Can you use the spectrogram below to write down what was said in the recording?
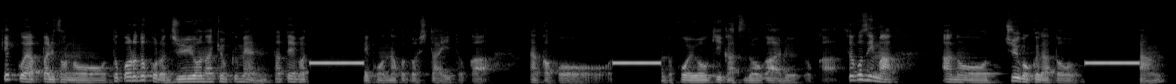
結構やっぱりそのところどころ重要な局面例えば でこんなことしたいとかなんかこう こういう大きい活動があるとかそれこそ今あの中国だと さん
